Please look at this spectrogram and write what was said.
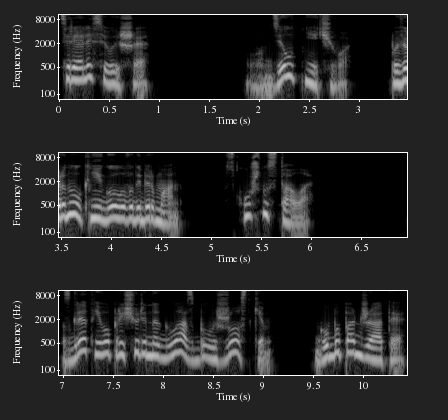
терялись выше. «Вам делать нечего», — повернул к ней голову доберман. Скучно стало. Взгляд его прищуренных глаз был жестким, губы поджаты.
